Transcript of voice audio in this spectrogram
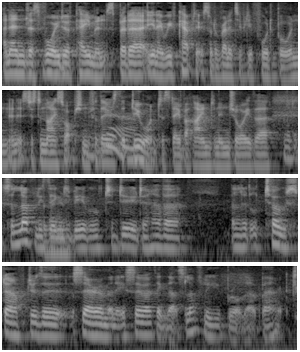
an endless void of payments. But uh, you know, we've kept it sort of relatively affordable, and, and it's just a nice option for those Yeah. that do want to stay behind and enjoy the. But it's a lovely thing to be able to do, to have a, a little toast after the ceremony. So I think that's lovely you've brought that back.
